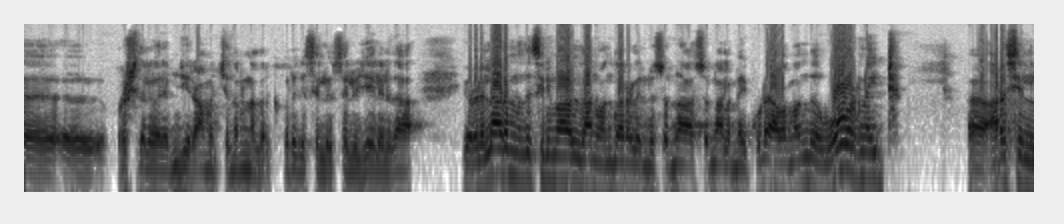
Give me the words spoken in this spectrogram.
ஆஹ் புரட்சித் தலைவர் எம்ஜி ராமச்சந்திரன் அதற்கு பிறகு செல்வி செல்வி ஜெயலலிதா. இவர்கள் எல்லாரும் வந்து சினிமாவில் தான் வந்தார்கள் என்று சொன்னா சொன்னாலுமே கூட அவங்க வந்து ஓவர் நைட் அரசியல்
